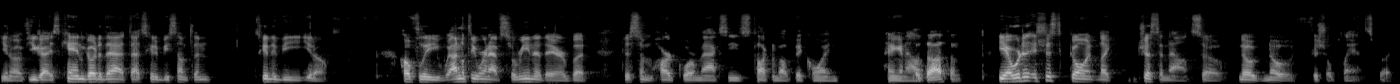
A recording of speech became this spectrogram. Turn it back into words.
you know, if you guys can go to that, that's going to be something. It's going to be, you know, hopefully. I don't think we're going to have Serena there, but just some hardcore maxis talking about Bitcoin, hanging out. That's awesome. Yeah, we're it's just going like just announced, so no no official plans, but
